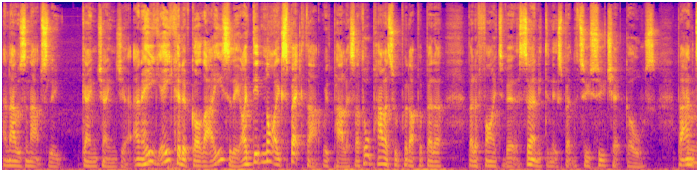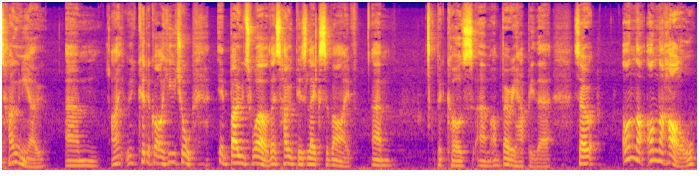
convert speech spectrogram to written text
and that was an absolute game changer. And he, he could have got that easily. I did not expect that with Palace. I thought Palace would put up a better better fight of it. I certainly didn't expect the two Soucek goals. But Antonio, um, I we could have got a huge haul. It bodes well. Let's hope his legs survive. Um, because um, I'm very happy there. So on the on the whole,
